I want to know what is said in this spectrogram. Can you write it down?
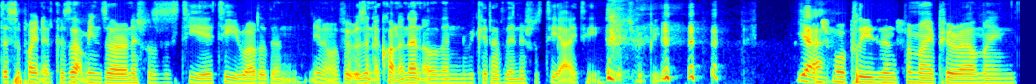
disappointed because that means our initials is TAT rather than you know if it was intercontinental then we could have the initials TIT, which would be Yeah. much more pleasing for my puerile mind.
